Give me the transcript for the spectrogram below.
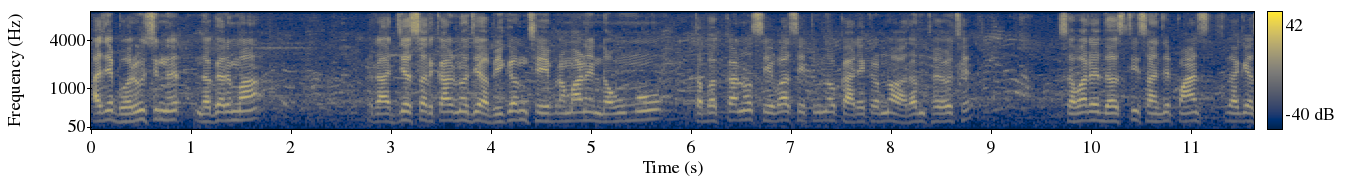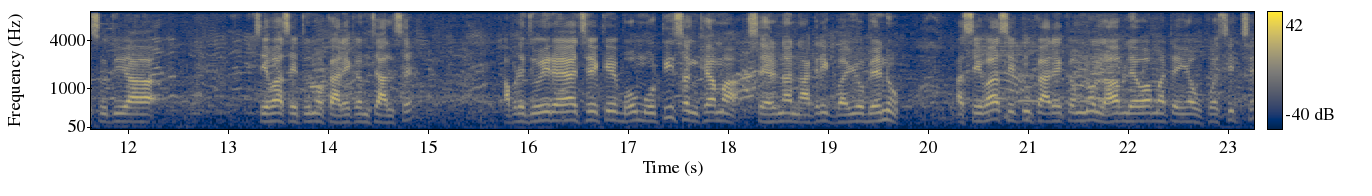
આજે ભરૂચ નગરમાં રાજ્ય સરકારનો જે અભિગમ છે એ પ્રમાણે નવમો તબક્કાનો સેવા સેતુનો કાર્યક્રમનો આરંભ થયો છે. સવારે દસથી સાંજે પાંચ વાગ્યા સુધી આ સેવા સેતુનો કાર્યક્રમ ચાલશે. આપણે જોઈ રહ્યા છીએ કે બહુ મોટી સંખ્યામાં શહેરના નાગરિક ભાઈઓ બહેનો આ સેવા સેતુ કાર્યક્રમનો લાભ લેવા માટે અહીંયા ઉપસ્થિત છે.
